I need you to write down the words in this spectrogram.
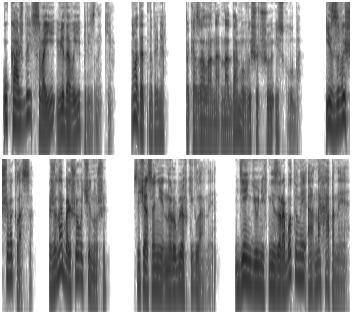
У каждой свои видовые признаки. Вот это, например, показала она на даму, вышедшую из клуба. Из высшего класса. Жена большого чинуши. Сейчас они на Рублевке главные. Деньги у них не заработанные, а нахапанные.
